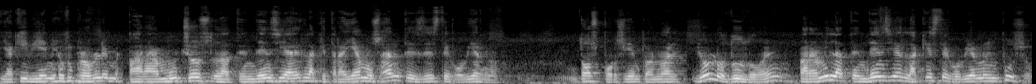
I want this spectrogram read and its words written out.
Y aquí viene un problema. Para muchos la tendencia es la que traíamos antes de este gobierno. 2% anual. Yo lo dudo, ¿eh? Para mí la tendencia es la que este gobierno impuso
